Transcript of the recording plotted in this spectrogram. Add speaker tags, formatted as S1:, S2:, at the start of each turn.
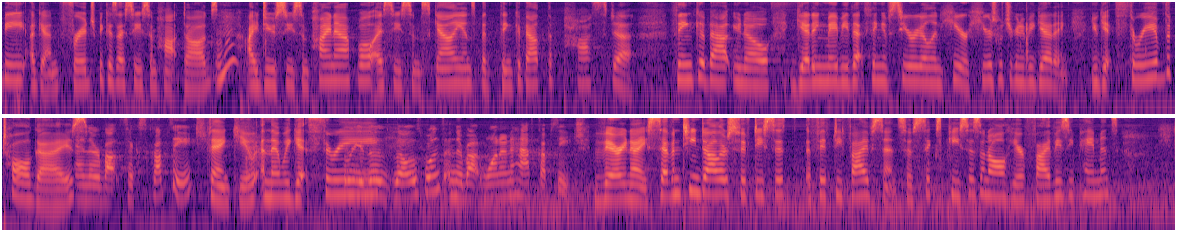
S1: be, again, fridge because I see some hot dogs.
S2: Mm-hmm.
S1: I do see some pineapple. I see some scallions, but think about the pasta. Think about, you know, getting maybe that thing of cereal in here. Here's what you're going to be getting. You get three of the tall guys.
S2: And they're about six cups each.
S1: Thank you. And then we get three.
S2: Three of those, those ones, and they're about one and a half cups each.
S1: Very nice. $17.55. So six pieces in all here, five easy payments.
